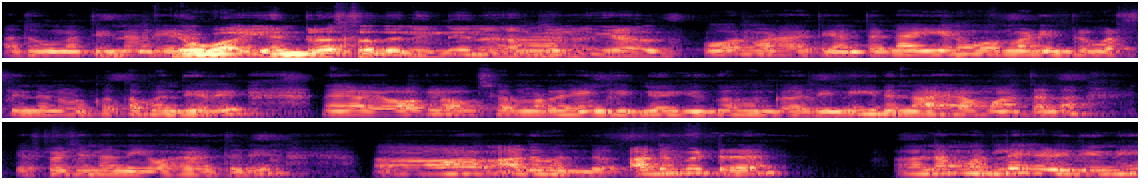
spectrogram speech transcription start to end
ಅದು ಮತ್ತೆ ಇನ್ನೊಂದು ಏನು ಡ್ರೆಸ್ ಅದು ನಿಂದೇನು ಓವರ್ ಮಾಡಾಕತ್ತಿ ಅಂತ. ನಾ ಏನು ಓವರ್ ಮಾಡಿನ್ರಿ ವರ್ಷದಿಂದ ನೋಡ್ಕೊತ ಬಂದಿರಿ. ನಾ ಯಾವಾಗಲೂ ಅಬ್ಸರ್ವ್ ಮಾಡಿದ್ರೆ ಹೆಂಗಿದ್ನೋ ಈಗ ಹಂಗೆ ಅದೀನಿ. ಇದು ನಾ ಹೇಳೋ ಮಾತಲ್ಲ ಎಷ್ಟೋ ಜನ ನೀವು ಹೇಳ್ತೀರಿ. ಆ, ಅದು ಒಂದು. ಅದು ಬಿಟ್ಟರೆ ನಾ ಮೊದಲೇ ಹೇಳಿದ್ದೀನಿ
